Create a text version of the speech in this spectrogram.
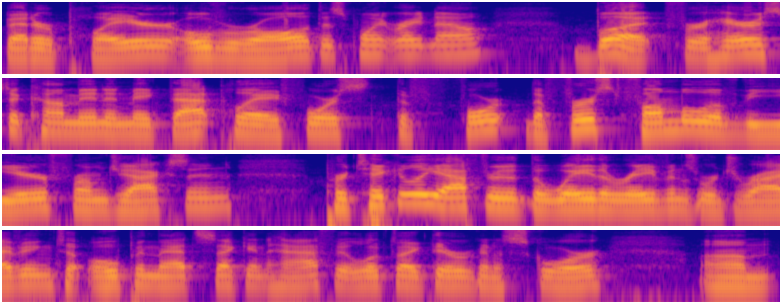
better player overall at this point right now. But for Harris to come in and make that play, force the for, the first fumble of the year from Jackson, particularly after the way the Ravens were driving to open that second half, it looked like they were going to score. Um,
